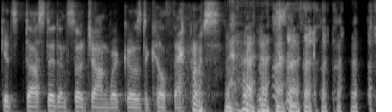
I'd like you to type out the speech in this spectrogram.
gets dusted, and so John Wick goes to kill Thanos?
